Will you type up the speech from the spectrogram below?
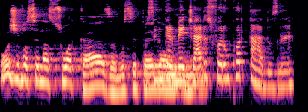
Hoje você na sua casa, você pega... Os intermediários um... foram cortados, né?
